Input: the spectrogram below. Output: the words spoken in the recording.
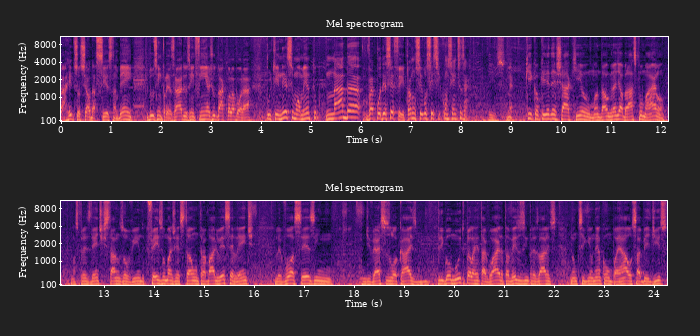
a rede social da CES também, dos empresários, enfim, ajudar ajudar a colaborar, porque nesse momento nada vai poder ser feito, a não ser você se conscientizar. Isso. Né? Kiko, eu queria deixar aqui, mandar um grande abraço pro Marlon, nosso presidente que está nos ouvindo, que fez uma gestão, um trabalho excelente, levou a CES em em diversos locais, brigou muito pela retaguarda, talvez os empresários não conseguiam nem acompanhar ou saber disso,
